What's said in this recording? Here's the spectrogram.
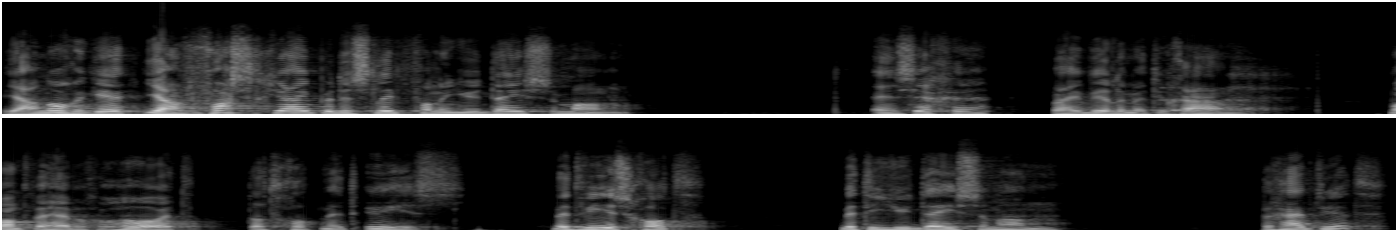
Ja, nog een keer. Ja, vastgrijpen de slip van een Judese man. En zeggen, wij willen met u gaan. Want we hebben gehoord dat God met u is. Met wie is God? Met die Judese man. Begrijpt u het?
